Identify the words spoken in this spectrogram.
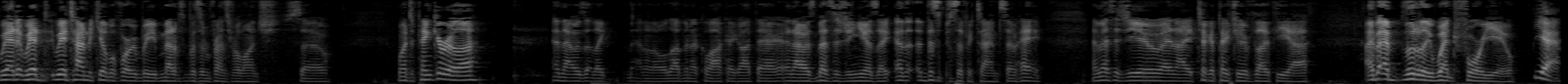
we had, we had, we had time to kill before we met up with some friends for lunch. So, went to Pink Gorilla. And that was at like, I don't know, 11 o'clock I got there. And I was messaging you. I was like, this is Pacific time. So, hey, I messaged you and I took a picture of like the, uh, I, I literally went for you. Yeah.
